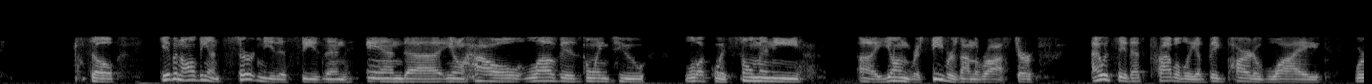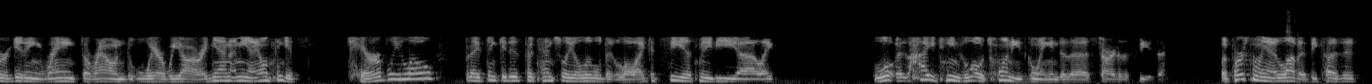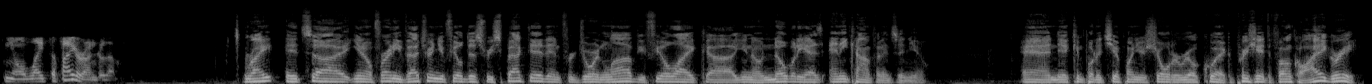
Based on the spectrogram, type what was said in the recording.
So, given all the uncertainty this season, and uh, you know how Love is going to look with so many uh, young receivers on the roster, I would say that's probably a big part of why we're getting ranked around where we are. Again, I mean, I don't think it's terribly low, but I think it is potentially a little bit low. I could see us maybe uh, like low, high teens, low 20s going into the start of the season. But personally, I love it because it you know lights a fire under them. Right. It's uh, you know, for any veteran, you feel disrespected, and for Jordan Love, you feel like uh, you know nobody has any confidence in you and it can put a chip on your shoulder real quick. Appreciate the phone call. I agree.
